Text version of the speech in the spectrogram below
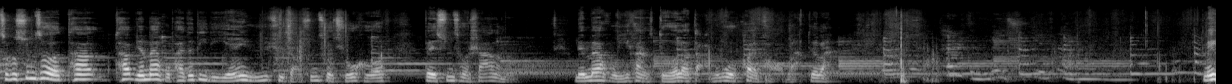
这不孙策他他严白虎派他弟弟严虞去找孙策求和，被孙策杀了吗？严白虎一看得了，打不过快跑吧，对吧？他是怎么被书名打败的？没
